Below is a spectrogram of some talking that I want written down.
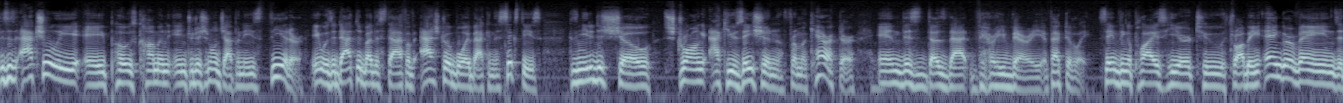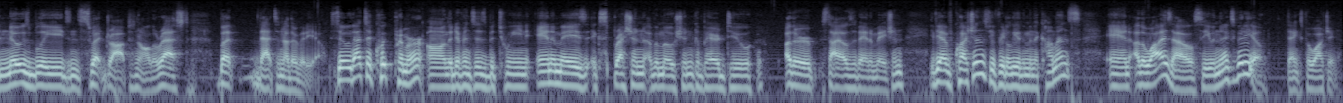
This is actually a pose common in traditional Japanese theater. It was adapted by the staff of Astro Boy back in the 60s because it needed to show strong accusation from a character, and this does that very, very effectively. Same thing applies here to throbbing anger veins and nosebleeds and sweat drops and all the rest but that's another video. So that's a quick primer on the differences between anime's expression of emotion compared to other styles of animation. If you have questions, feel free to leave them in the comments, and otherwise, I'll see you in the next video. Thanks for watching.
